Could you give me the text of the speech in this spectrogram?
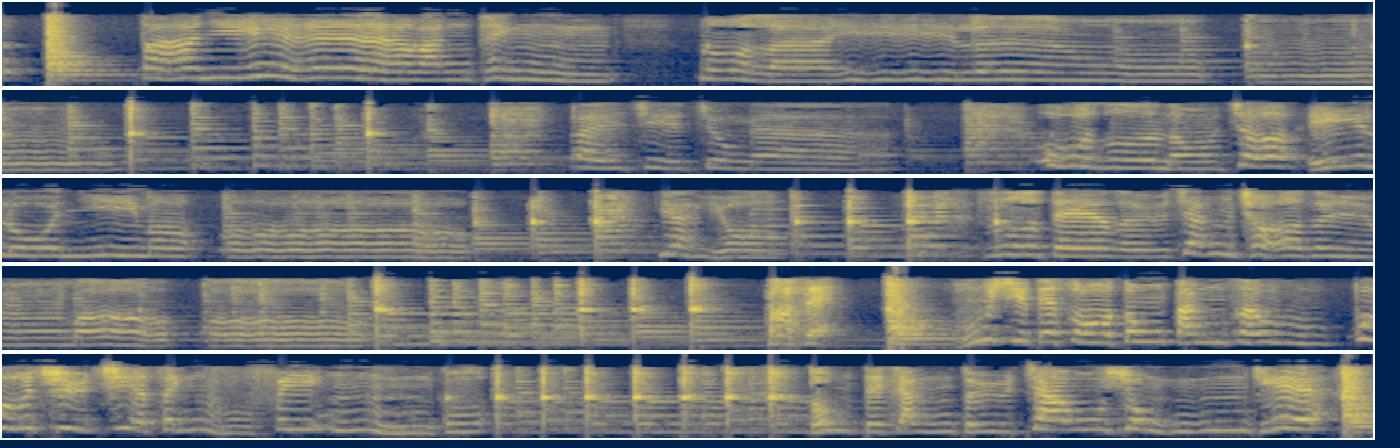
大娘望听我来了。白姐中啊！我是奴家一路你么？杨勇是带入江桥人么？大山，我现在山东当州，不去千征无非五个，懂得江头教兄弟，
